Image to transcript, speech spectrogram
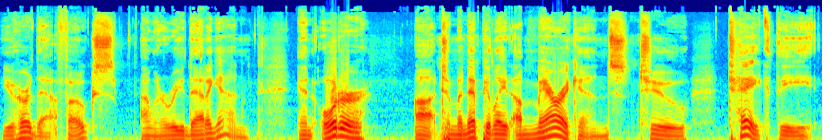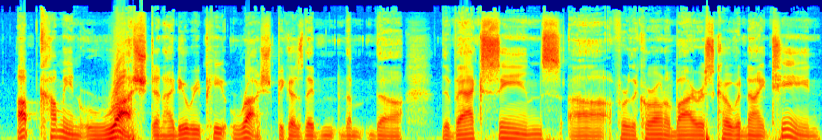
You heard that, folks. I'm going to read that again. In order uh, to manipulate Americans to take the upcoming rushed, and I do repeat rushed because they've the the the vaccines uh, for the coronavirus COVID nineteen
